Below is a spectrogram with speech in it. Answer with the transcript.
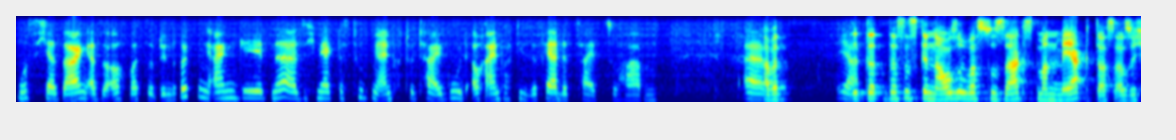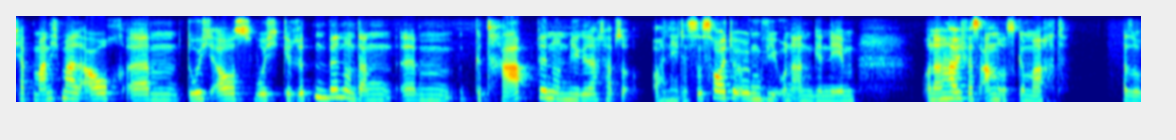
muss ich ja sagen. Also auch was so den Rücken angeht, ne? Also ich merke, das tut mir einfach total gut, auch einfach diese Pferdezeit zu haben. Ähm, aber ja. Das ist genauso, was du sagst. Man merkt das. Also ich habe manchmal auch ähm, durchaus, wo ich geritten bin und dann ähm, getrabt bin und mir gedacht habe, so, oh nee, das ist heute irgendwie unangenehm. Und dann habe ich was anderes gemacht. Also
